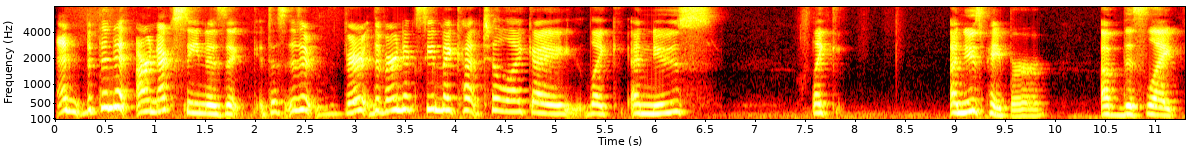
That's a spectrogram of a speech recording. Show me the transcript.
And but then it, our next scene is it does is it very the very next scene they cut to like a like a news like a newspaper of this like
